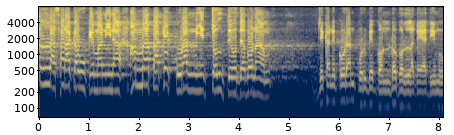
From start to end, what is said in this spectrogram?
আল্লাহ সারা কাউকে মানি না। আমরা তাকে কোরআন নিয়ে চলতেও দেব না। যেখানে কোরআন পড়বে, গন্ডগোল লাগাইয়া দিমু।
